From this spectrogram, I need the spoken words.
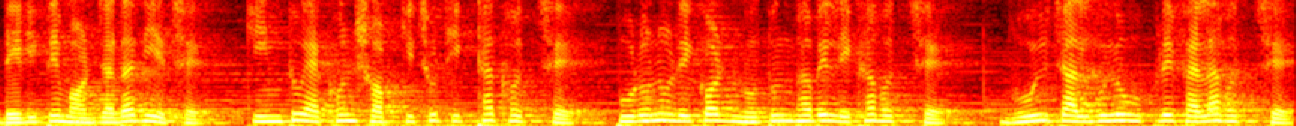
দেরিতে মর্যাদা দিয়েছে, কিন্তু এখন সবকিছু ঠিকঠাক হচ্ছে, পুরনো রেকর্ড নতুনভাবে লেখা হচ্ছে, ভুল চালগুলো উপড়ে ফেলা হচ্ছে,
